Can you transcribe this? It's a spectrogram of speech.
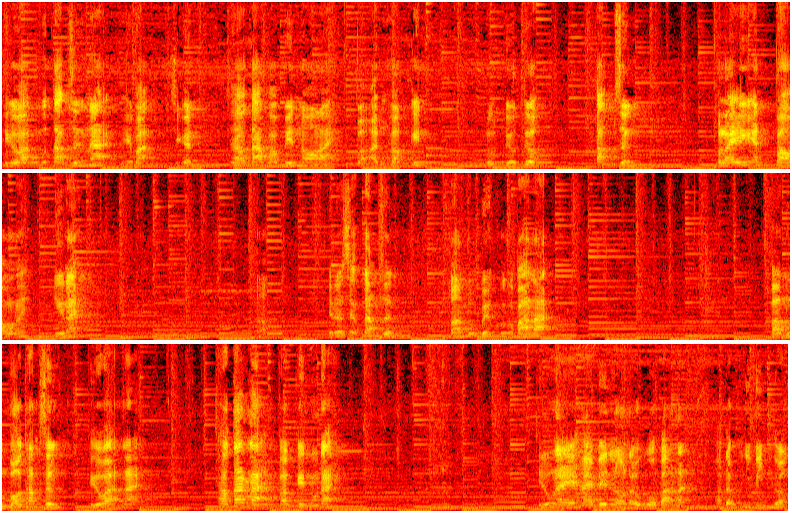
thì các bạn muốn tạm dừng lại. Thì các bạn chỉ cần thao tác vào bên nò này và ấn vào cái nút biểu tượng, tạm dừng. Play and pause này, như này. Đó. thì nó sẽ tạm dừng toàn bộ bếp của các bạn lại. Và muốn bỏ tạm dừng thì các bạn lại thao tác lại vào cái nút này. Thì lúc này hai bên lò nấu của bạn lại hoạt động như bình thường.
